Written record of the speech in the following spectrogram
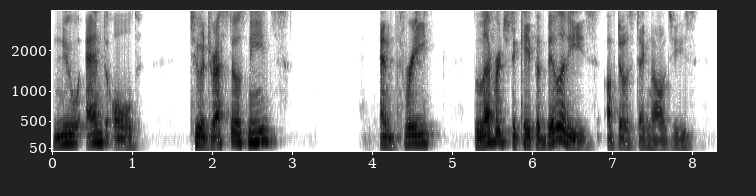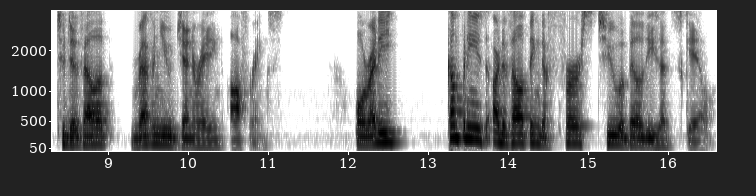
new and old, to address those needs. And 3. Leverage the capabilities of those technologies to develop revenue generating offerings. Already, companies are developing the first two abilities at scale.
